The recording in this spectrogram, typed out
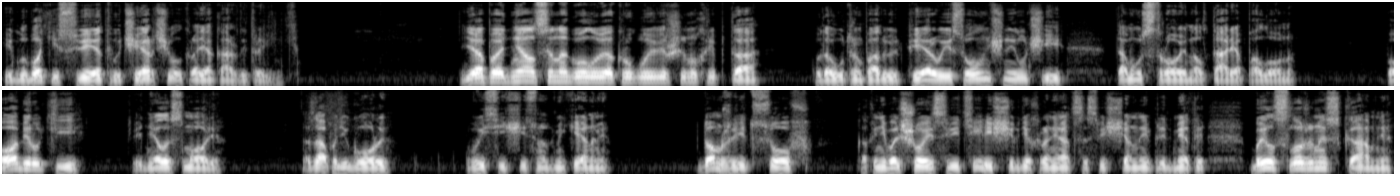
и глубокий свет вычерчивал края каждой травинки. Я поднялся на голую округлую вершину хребта, куда утром падают первые солнечные лучи, там устроен алтарь Аполлона. По обе руки виднелось море, на западе горы, высящиеся над Микенами. Дом жрецов, как и небольшое святилище, где хранятся священные предметы, был сложен из камня,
